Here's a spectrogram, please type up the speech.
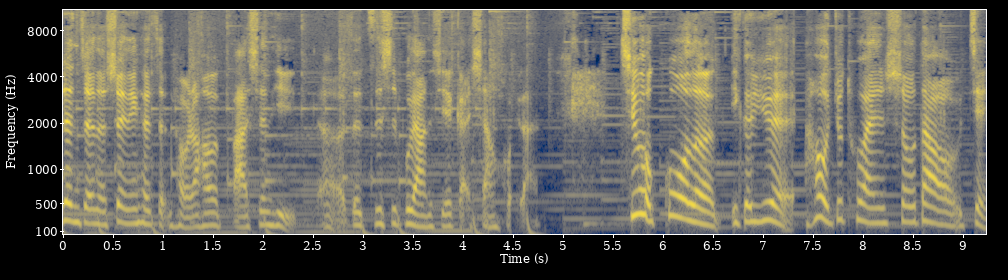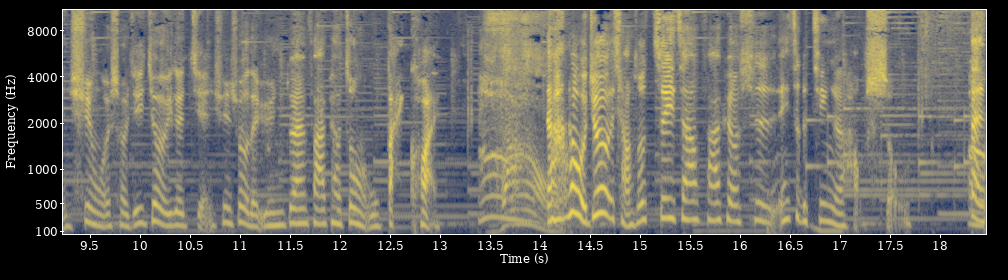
认真的睡那颗枕头，然后把身体呃的姿势不良的一些改善回来。其实我过了一个月，然后我就突然收到简讯，我手机就有一个简讯说我的云端发票中了五百块。哇.然后我就想说，这一张发票是，哎，这个金额好熟，但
